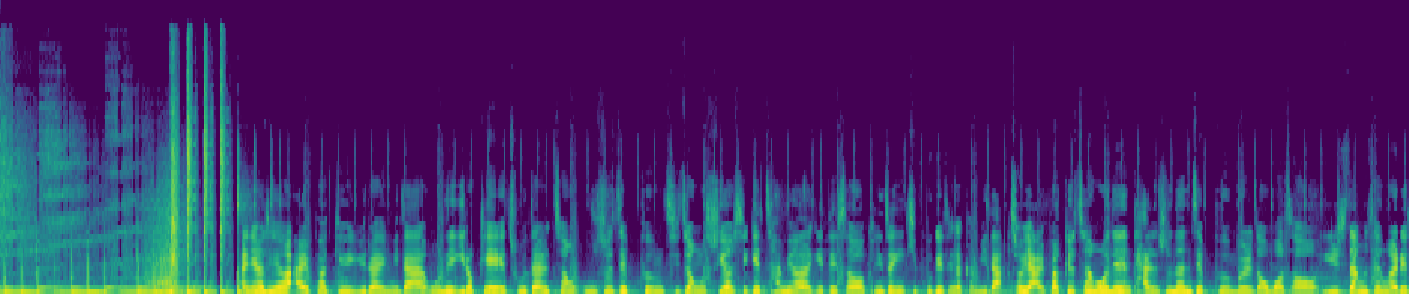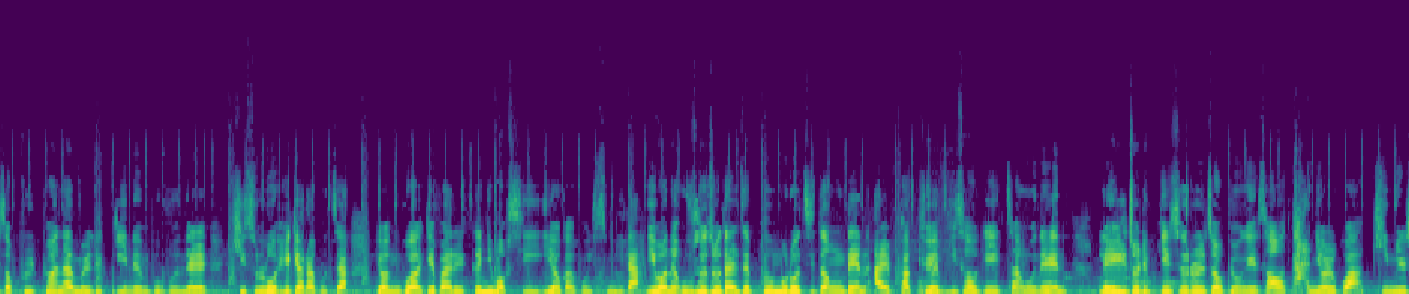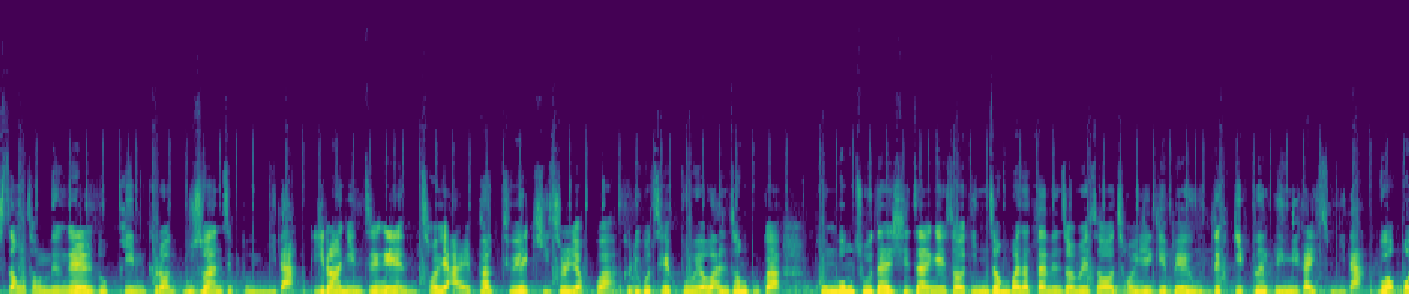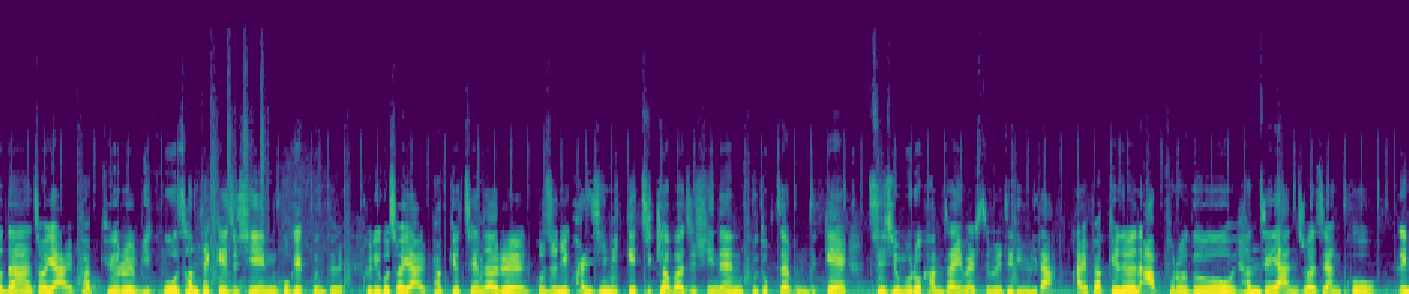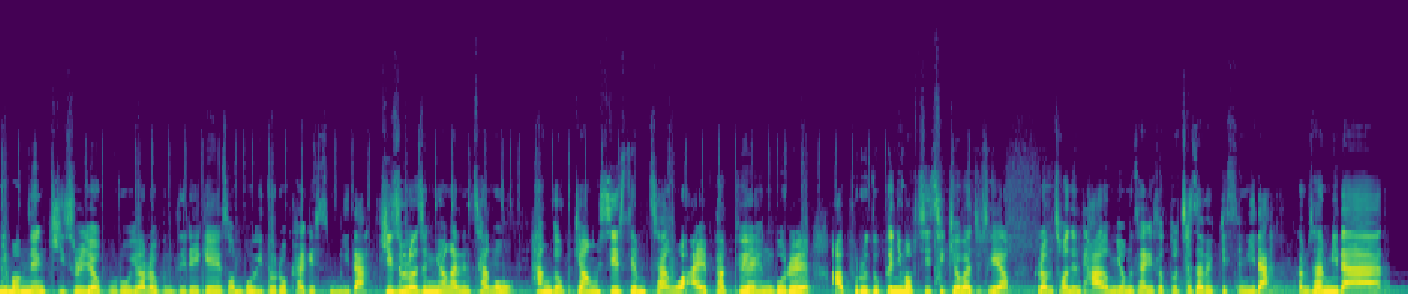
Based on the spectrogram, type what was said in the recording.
Thank you. 안녕하세요. 알파큐 유라입니다. 오늘 이렇게 조달청 우수 제품 지정 수여식에 참여하게 돼서 굉장히 기쁘게 생각합니다. 저희 알파큐 창호는 단순한 제품을 넘어서 일상생활에서 불편함을 느끼는 부분을 기술로 해결하고자 연구와 개발을 끊임없이 이어가고 있습니다. 이번에 우수 조달 제품으로 지정된 알파큐의 미서기 창호는 레일 조립 기술을 적용해서 단열과 기밀성 성능을 높인 그런 우수한 제품입니다. 이러한 인증은 저희 알파큐의 기술력과 그리고 제품의 완성도가 공공 조달 시장에서 인정받았다는 점에서 저희에게 매우 뜻깊은 의미가 있습니다. 무엇보다 저희 알파큐를 믿고 선택해 주신 고객분들 그리고 저희 알파큐 채널을 꾸준히 관심 있게 지켜봐 주시는 구독자분들께 진심으로 감사의 말씀을 드립니다. 알파큐는 앞으로도 현재에 안주하지 않고 끊임없는 기술력으로 여러분들에게 선보이도록 하겠습니다. 기술로 증명하는 창호, 한국형 시스템 창호 알파큐의 행보를 앞으로도 끊임없이 지켜봐 주세요. 그럼 저는 다음 영상에서 또 찾아뵙겠습니다. 감사합니다.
